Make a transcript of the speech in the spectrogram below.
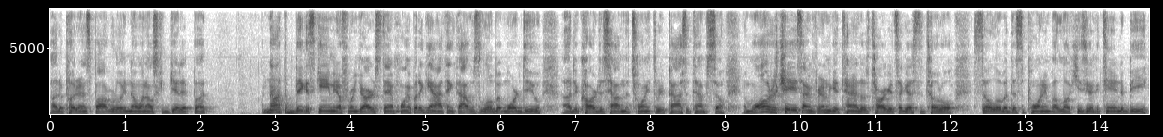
uh, to put it in a spot really no one else could get it, but not the biggest game, you know, from a yard standpoint, but again, I think that was a little bit more due uh, to Carr just having the 23 pass attempts. So in Waller's case, I mean, for him to get 10 of those targets, I guess the total still a little bit disappointing. But look, he's going to continue to be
